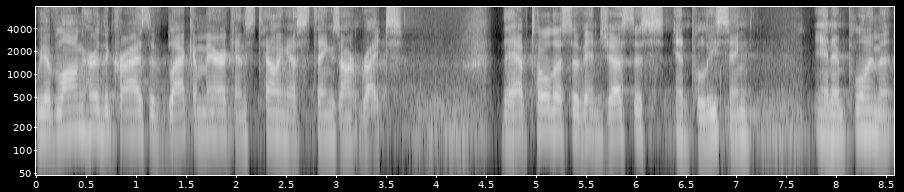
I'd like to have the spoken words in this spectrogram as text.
We have long heard the cries of black Americans telling us things aren't right. They have told us of injustice in policing, in employment,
